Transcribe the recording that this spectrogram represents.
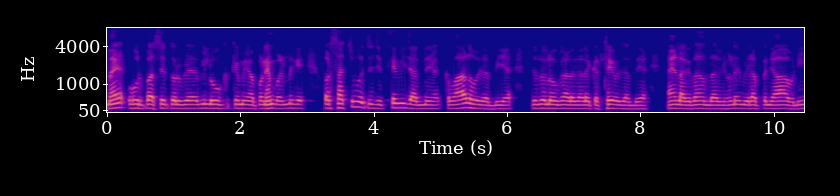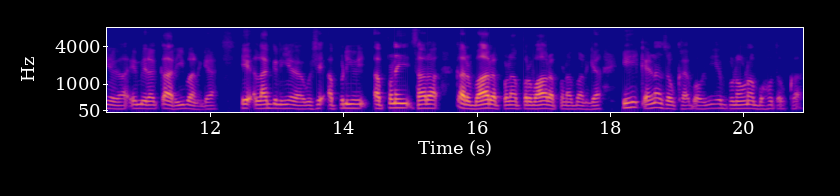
ਮੈਂ ਹੋਰ ਪਾਸੇ ਤੁਰ ਪਿਆ ਵੀ ਲੋਕ ਕਿਵੇਂ ਆਪਣੇ ਬਣਨਗੇ। ਔਰ ਸੱਚਮੁੱਚ ਜਿੱਥੇ ਵੀ ਜਾਂਦੇ ਆ, ਕਮਾਲ ਹੋ ਜਾਂਦੀ ਹੈ ਜਦੋਂ ਲੋਕ ਆਲੇ ਦੁਆਲੇ ਇਕੱਠੇ ਹੋ ਜਾਂਦੇ ਆ, ਐਂ ਲੱਗਦਾ ਹੁੰਦਾ ਵੀ ਹੁਣ ਇਹ ਮੇਰਾ ਪੰਜਾਬ ਨਹੀਂ ਹੈਗਾ, ਇਹ ਮੇਰਾ ਘਰ ਹੀ ਬਣ ਗਿਆ। ਇਹ ਅਲੱਗ ਨਹੀਂ ਹੈਗਾ ਕੁਛ ਆਪਣੀ ਹੋਈ- ਆਪਣਾ ਹੀ ਸਾਰਾ ਘਰ ਬਾਹਰ ਆਪਣਾ ਪਰਿਵਾਰ ਆਪਣਾ ਬਣ ਗਿਆ। ਇਹ ਕਹਿਣਾ ਸੌਖਾ ਹੈ ਬਾਊ ਜੀ, ਇਹ ਬਣਾਉਣਾ ਬਹੁਤ ਔਖਾ।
